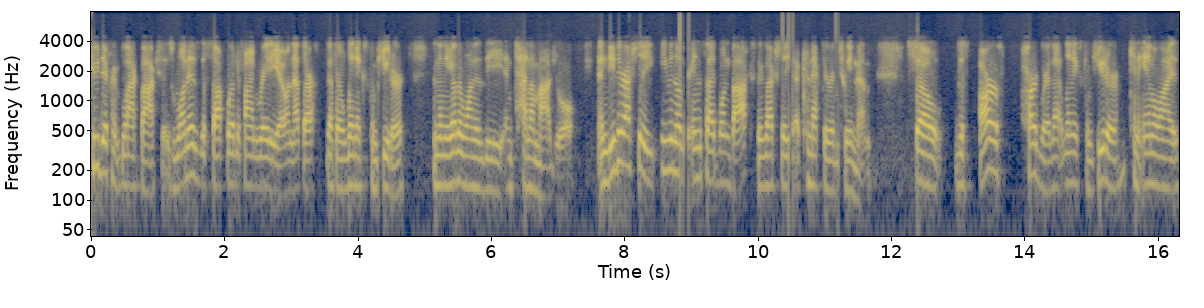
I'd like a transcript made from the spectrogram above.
two different black boxes. One is the software defined radio and that's our that's our linux computer and then the other one is the antenna module. And these are actually even though they're inside one box there's actually a connector in between them. So this our hardware, that Linux computer can analyze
